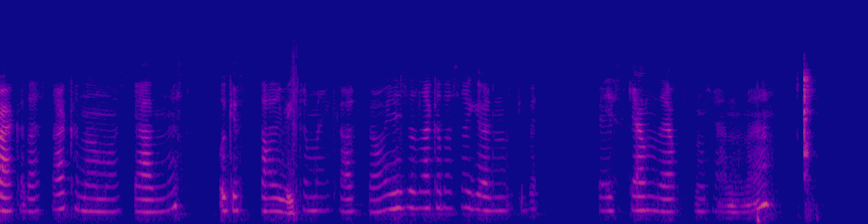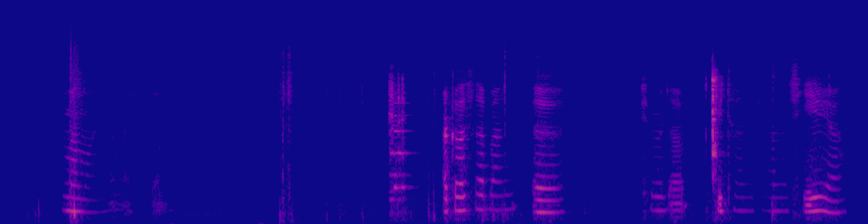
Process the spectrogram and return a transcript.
arkadaşlar kanalıma hoş geldiniz. Bugün sizlerle birlikte Minecraft oynayacağız arkadaşlar. Gördüğünüz gibi facecam da yaptım kendime. Hemen oyuna başlayalım. Arkadaşlar ben e, şurada bir tane kendime şiir yapmıştım.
